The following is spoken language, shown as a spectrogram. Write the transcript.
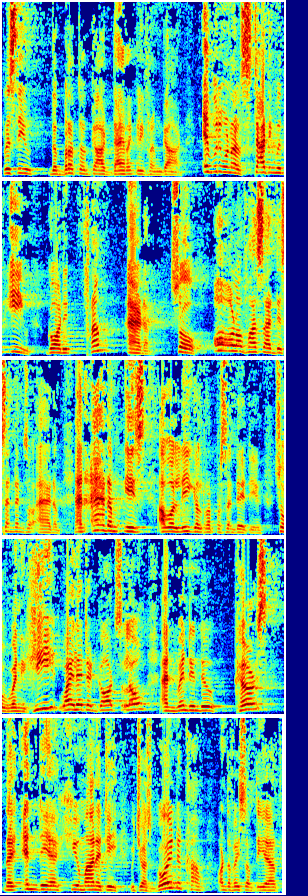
received the breath of God directly from God. Everyone else, starting with Eve, got it from Adam. So all of us are descendants of Adam. And Adam is our legal representative. So when he violated God's law and went into curse, the entire humanity which was going to come on the face of the earth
